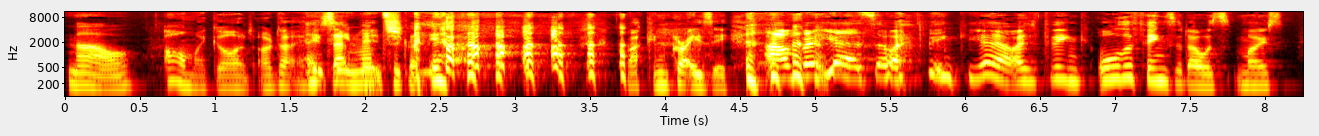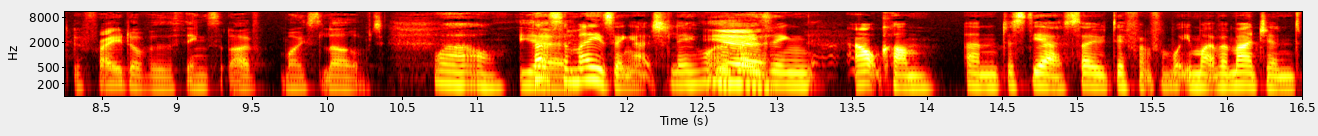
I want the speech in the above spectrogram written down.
now, oh my god, I don't hate that eighteen months bitch. ago, yeah. fucking crazy. Um, but yeah, so I think, yeah, I think all the things that I was most afraid of are the things that I've most loved. wow, Yeah. that's amazing. Actually, what Yeah. an amazing outcome, and just yeah, so different from what you might have imagined.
